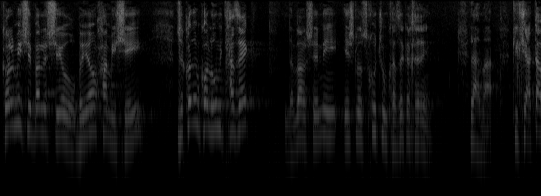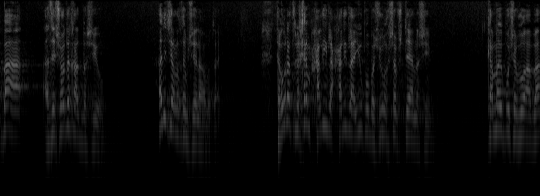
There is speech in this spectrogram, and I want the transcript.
כל מי שבא לשיעור ביום חמישי, זה קודם כל הוא מתחזק, דבר שני, יש לו זכות שהוא מחזק אחרים. למה? כי כשאתה בא, אז יש עוד אחד בשיעור. אני אשאל אתכם שאלה רבותיי. תארו לעצמכם חלילה, חלילה היו פה בשיעור עכשיו שתי אנשים. כמה היו פה שבוע הבא?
